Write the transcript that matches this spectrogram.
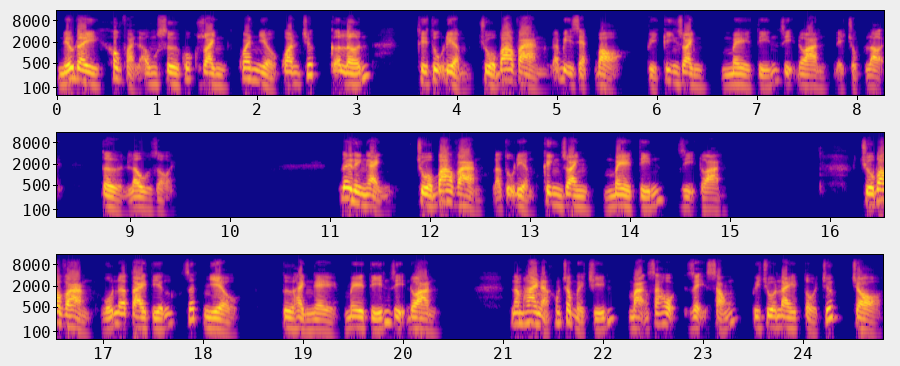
Nếu đây không phải là ông sư quốc doanh quen nhiều quan chức cỡ lớn, thì tụ điểm chùa Ba Vàng đã bị dẹp bỏ vì kinh doanh mê tín dị đoan để trục lợi từ lâu rồi. Đây là hình ảnh chùa Ba Vàng là tụ điểm kinh doanh mê tín dị đoan. Chùa Ba Vàng vốn đã tai tiếng rất nhiều từ hành nghề mê tín dị đoan. Năm 2019, mạng xã hội dậy sóng vì chùa này tổ chức trò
